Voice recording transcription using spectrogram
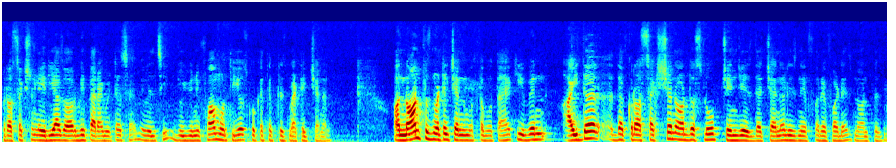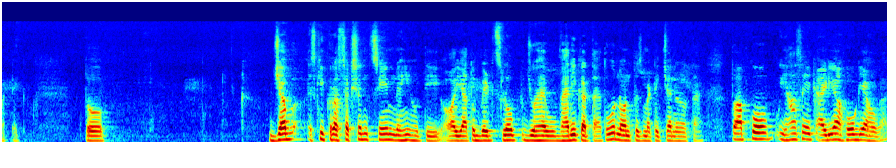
क्रॉस सेक्शनल एरियाज़ और भी पैरामीटर्स हैं वी विल सी जो यूनिफॉर्म होती है, उसको कहते हैं प्रिज्मेटिक चैनल और नॉन प्रिज्मेटिक चैनल मतलब होता है कि when either the cross section और the slope changes the channel is referred as non prismatic तो जब इसकी क्रॉस सेक्शन सेम नहीं होती और या तो बेड स्लोप जो है वो वेरी करता है तो वो नॉन प्रिज्मेटिक चैनल होता है. तो आपको यहाँ से एक आइडिया हो गया होगा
